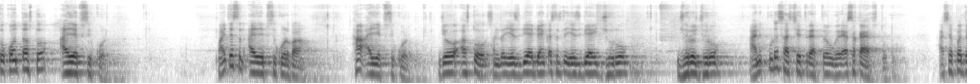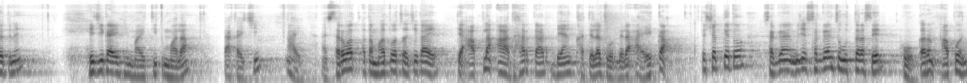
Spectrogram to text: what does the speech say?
तो कोणता असतो? आय एफ सी कोड माहिती असेल आय एफ सी कोड बघा. हा आय एफ सी कोड जो असतो समजा एस बी आय बँक असेल तर S B I zero zero zero आणि पुढे सातशे त्र्याहत्तर वगैरे असा काय असतो तो. अशा पद्धतीने हे जी काय ही माहिती तुम्हाला टाकायची आहे. आणि सर्वात आता महत्त्वाचं जे काय आहे ते आपला आधार कार्ड बँक खात्याला जोडलेला आहे का? तर शक्यतो सगळ्या म्हणजे सगळ्यांचं उत्तर असेल हो. कारण आपण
